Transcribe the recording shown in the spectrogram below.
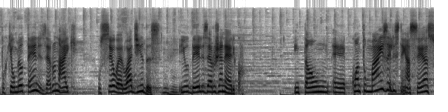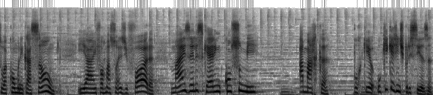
Porque o meu tênis era o Nike, o seu era o Adidas uhum. e o deles era o genérico. Então, é, quanto mais eles têm acesso à comunicação e a informações de fora, mais eles querem consumir a marca porque o que, que a gente precisa?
